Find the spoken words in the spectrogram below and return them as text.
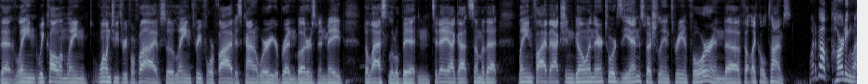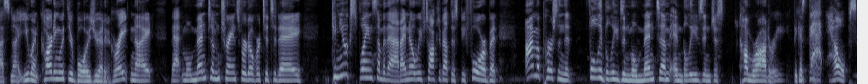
that lane we call them lane one, two, three, four, five. So lane three, four, five is kind of where your bread and butter has been made the last little bit. And today I got some of that lane five action going there towards the end, especially in three and four, and uh, felt like old times. What about karting last night? You went karting with your boys. You had a great night. That momentum transferred over to today. Can you explain some of that? I know we've talked about this before, but I'm a person that fully believes in momentum and believes in just camaraderie because that helps.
